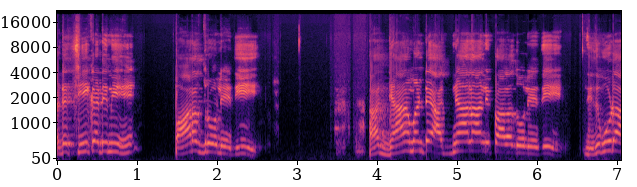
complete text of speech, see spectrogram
అంటే చీకటిని పారద్రోలేది. ఆ జ్ఞానం అంటే అజ్ఞానాన్ని పారదోలేది ఇది కూడా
